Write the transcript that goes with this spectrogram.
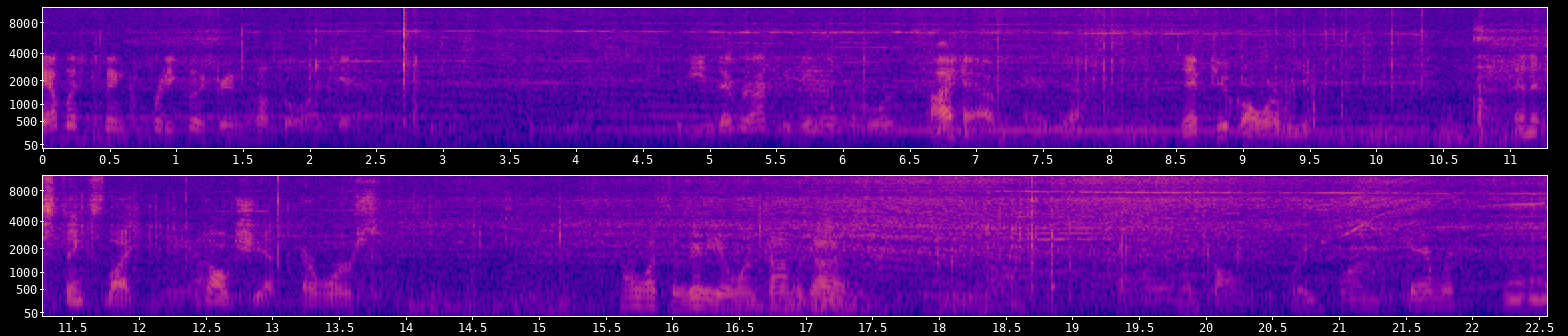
Yeah, I must have been pretty close for him to hustle like that. Have you ever actually hit one before? I have. Yeah. They puke all over you. And it stinks like Yeah. dog shit or worse. I watched a video one time, a guy, uh, what do you call 'em, where he's flying the cameras, Mm-hmm.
